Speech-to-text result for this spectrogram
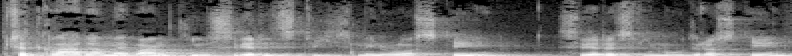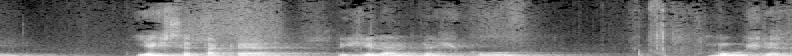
předkládáme vám tím svědectví z minulosti, svědectví moudrosti, jež se také v živém dnešku může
